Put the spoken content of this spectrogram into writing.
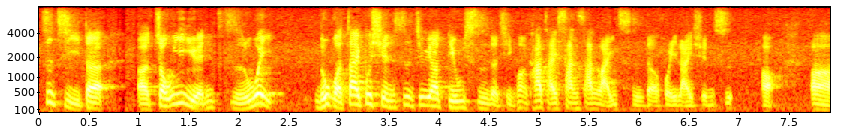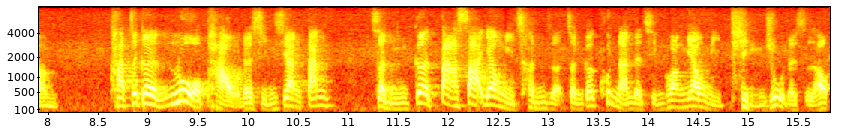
自己的呃州议员职位，如果再不宣誓就要丢失的情况，他才姗姗来迟的回来宣誓。哦，呃，他这个落跑的形象，当整个大厦要你撑着，整个困难的情况要你挺住的时候，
